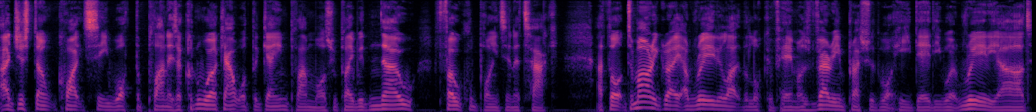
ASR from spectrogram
I just don't quite see what the plan is. I couldn't work out what the game plan was. We played with no focal point in attack. I thought Demarai Gray, I really like the look of him. I was very impressed with what he did. He worked really hard.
